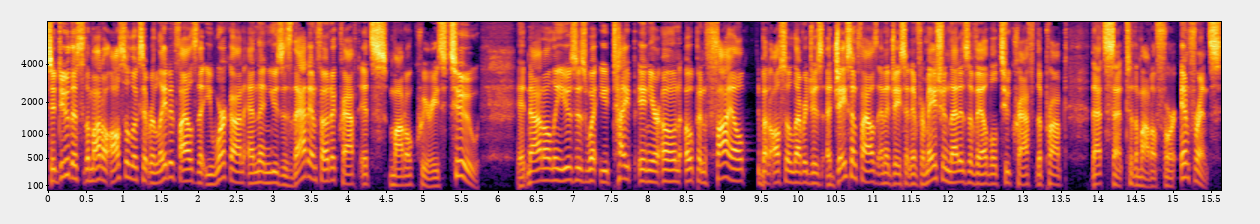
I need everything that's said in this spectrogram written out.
To do this, the model also looks at related files that you work on and then uses that info to craft its model queries too. It not only uses what you type in your own open file, but also leverages adjacent files and adjacent information that is available to craft the prompt that's sent to the model for inference.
